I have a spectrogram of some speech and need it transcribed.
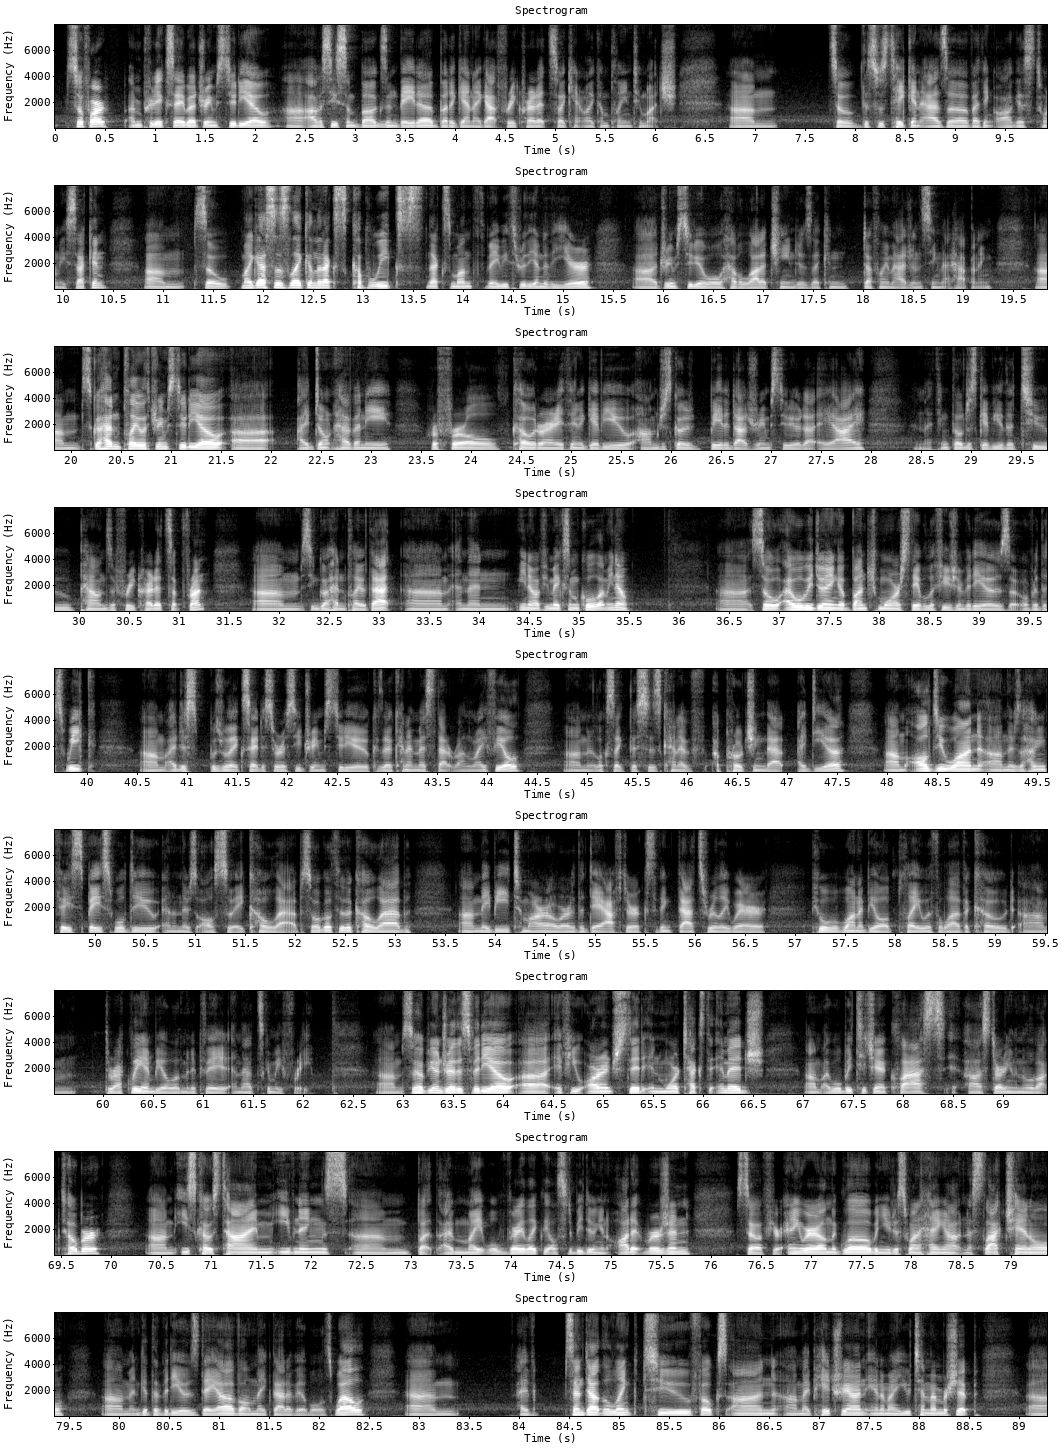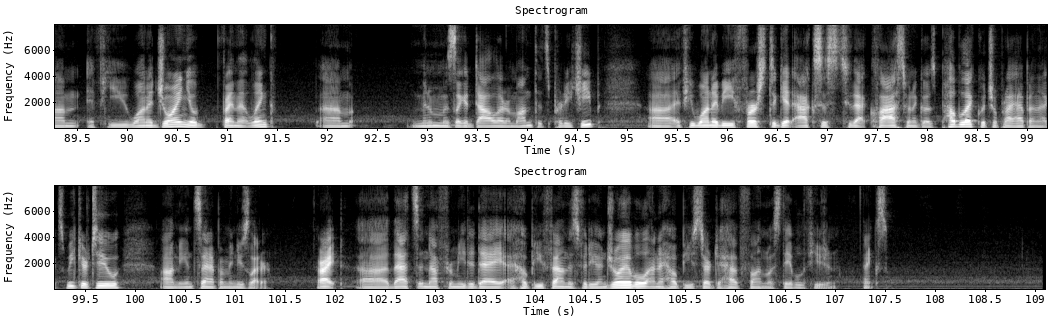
so far I'm pretty excited about Dream Studio. Uh, obviously some bugs in beta, but again I got free credit, so I can't really complain too much. Um, so this was taken as of I think August 22nd. Um, so my guess is like in the next couple weeks, next month, maybe through the end of the year, uh, Dream Studio will have a lot of changes. I can definitely imagine seeing that happening. Um, so go ahead and play with Dream Studio. Uh, I don't have any referral code or anything to give you. Um, just go to beta.dreamstudio.ai, and I think they'll just give you the two pounds of free credits up front. Um, so you can go ahead and play with that. Um, and then, you know, if you make something cool, let me know. Uh, so I will be doing a bunch more Stable Diffusion videos over this week. Um, I just was really excited to sort of see Dream Studio because I kind of missed that runway feel. Um, it looks like this is kind of approaching that idea. Um, I'll do one. Um, there's a Hugging Face space we'll do, and then there's also a Colab. So I'll go through the Colab um, maybe tomorrow or the day after because I think that's really where people will want to be able to play with a lot of the code um, directly and be able to manipulate it, and that's going to be free. Um, so I hope you enjoy this video. Uh, if you are interested in more text to image, I will be teaching a class uh, starting in the middle of October um, East Coast time evenings, um, but I might will very likely also be doing an audit version. So if you're anywhere on the globe and you just want to hang out in a Slack channel um, and get the videos day of, I'll make that available as well. Um, I've sent out the link to folks on uh, my Patreon and on my YouTube membership. Um, if you want to join, you'll find that link. Um, minimum is like a dollar a month. It's pretty cheap. Uh, if you want to be first to get access to that class when it goes public, which will probably happen the next week or two, um, you can sign up on my newsletter. All right, uh, that's enough for me today. I hope you found this video enjoyable, and I hope you start to have fun with Stable Diffusion. Thanks.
